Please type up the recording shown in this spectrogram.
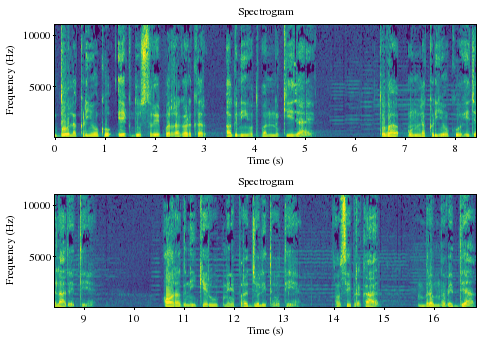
दो लकड़ियों को एक दूसरे पर रगड़कर अग्नि उत्पन्न की जाए तो वह उन लकड़ियों को ही जला देती है और अग्नि के रूप में प्रज्वलित होती है। उसी प्रकार ब्रह्म विद्या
